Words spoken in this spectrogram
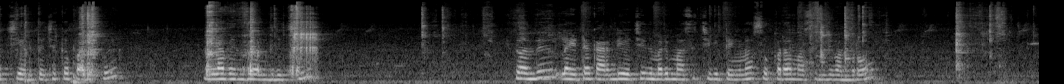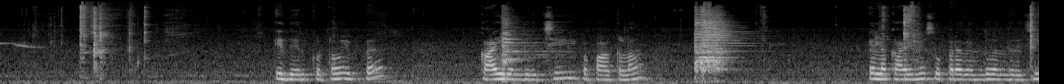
வச்சு எடுத்து வச்சுருக்க பருப்பு நல்லா வெந்து வந்துருச்சு. இது வந்து லைட்டாக கரண்டி வச்சு இந்த மாதிரி மசிச்சு விட்டிங்கன்னா சூப்பராக மசிஞ்சு வந்துடும் இது இருக்கட்டும். இப்போ காய் வெந்துருச்சு. இப்போ பார்க்கலாம் எல்லா காயுமே சூப்பராக வெந்து வந்துருச்சு.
